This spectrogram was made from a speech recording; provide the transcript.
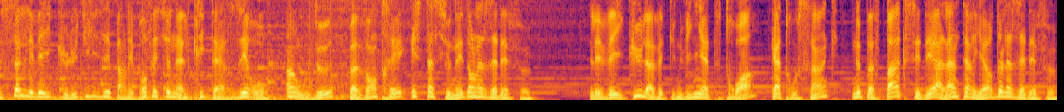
seuls les véhicules utilisés par les professionnels critères 0, 1 ou 2 peuvent entrer et stationner dans la ZFE. Les véhicules avec une vignette 3, 4 ou 5 ne peuvent pas accéder à l'intérieur de la ZFE.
